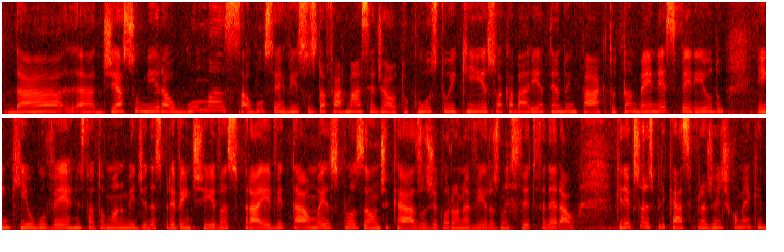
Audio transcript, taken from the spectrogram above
da, de assumir algumas, alguns serviços da farmácia de alto custo e que isso acabaria tendo impacto também nesse período em que o governo está tomando medidas preventivas para evitar uma explosão de casos de coronavírus no Distrito Federal. Queria que o senhor explicasse para a gente como é que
